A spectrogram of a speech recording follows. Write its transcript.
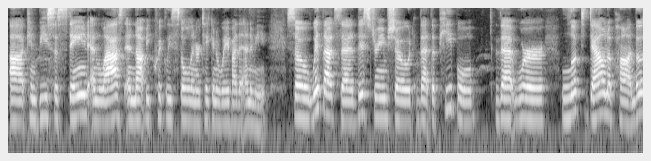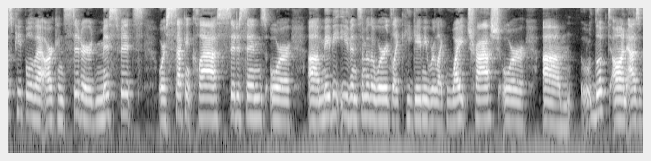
uh, can be sustained and last and not be quickly stolen or taken away by the enemy. So, with that said, this dream showed that the people that were looked down upon, those people that are considered misfits or second class citizens or um, maybe even some of the words like he gave me were like white trash or um, looked on as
